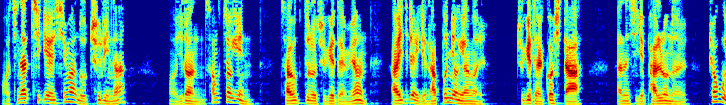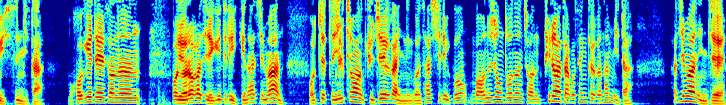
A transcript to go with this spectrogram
어, 지나치게 심한 노출이나 어, 이런 성적인 자극들을 주게 되면 아이들에게 나쁜 영향을 주게 될 것이다 라는 식의 반론을 펴고 있습니다. 뭐 거기에 대해서는 뭐 여러 가지 얘기들이 있긴 하지만 어쨌든 일정한 규제가 있는 건 사실이고 뭐 어느 정도는 전 필요하다고 생각은 합니다. 하지만 이제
